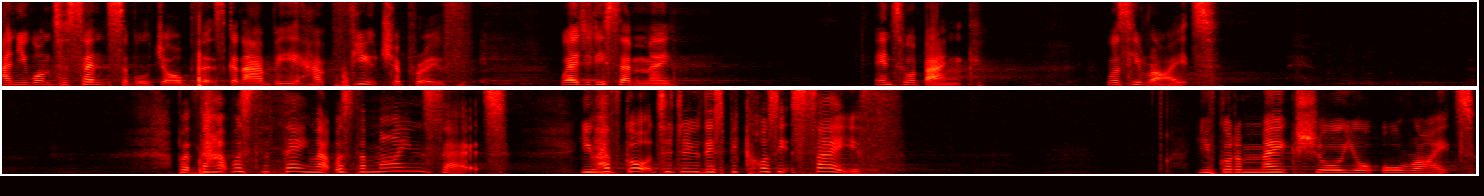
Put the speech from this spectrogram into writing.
and you want a sensible job that's going to be future proof. Where did he send me? Into a bank. Was he right? But that was the thing, that was the mindset. You have got to do this because it's safe. You've got to make sure you're all right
